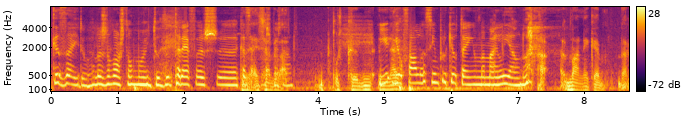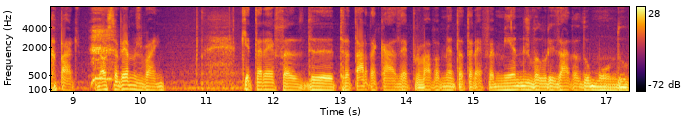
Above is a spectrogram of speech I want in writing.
caseiro. Elas não gostam muito de tarefas caseiras. Isso é verdade. Porque, E na- eu falo assim porque eu tenho uma mãe leão, não é? Ah, Mónica, repare, nós sabemos bem que a tarefa de tratar da casa é provavelmente a tarefa menos valorizada do mundo.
